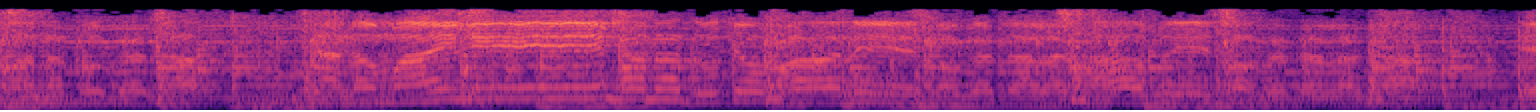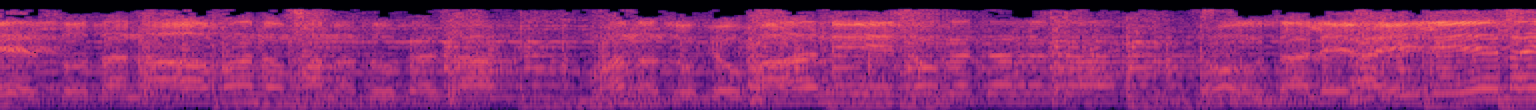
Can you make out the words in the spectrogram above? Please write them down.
मन ढोगजा ज्यान माइली मन दुख्यो भने ढोगजालाई थाबै ढोगजालाई जा ए सोध भन मन दुखजा मन दुख्यो भने ढोगजालाई था ढोगजाले अहिले नै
